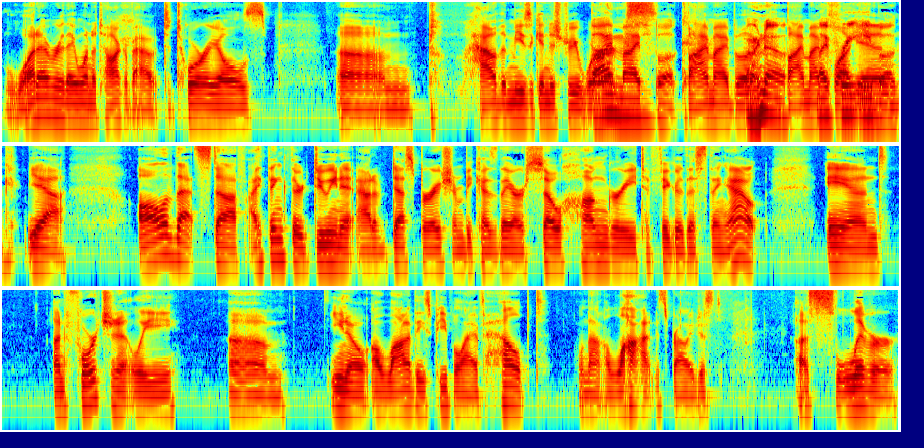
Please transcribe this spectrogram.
whatever they want to talk about, tutorials, um, how the music industry works. Buy my book. Buy my book. Or no, buy my, my free ebook. Yeah. All of that stuff, I think they're doing it out of desperation because they are so hungry to figure this thing out. And unfortunately, um, you know, a lot of these people I've helped, well, not a lot, it's probably just a sliver,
